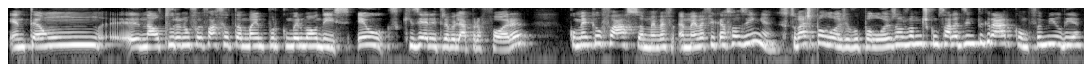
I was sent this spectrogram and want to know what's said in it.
Então, eh, na altura não foi fácil também porque o meu irmão disse: Eu, se quiser ir trabalhar para fora, como é que eu faço? A mãe vai, a mãe vai ficar sozinha. Se tu vais para longe, eu vou para longe, nós vamos começar a desintegrar como família.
